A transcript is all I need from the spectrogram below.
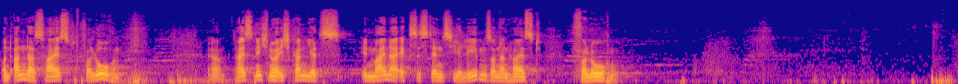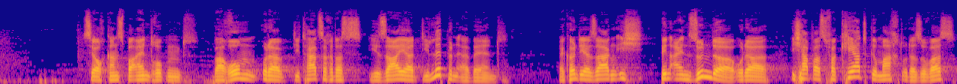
Und anders heißt verloren. Ja, heißt nicht nur, ich kann jetzt in meiner Existenz hier leben, sondern heißt verloren. Ist ja auch ganz beeindruckend, warum oder die Tatsache, dass Jesaja die Lippen erwähnt. Er könnte ja sagen, ich bin ein Sünder oder ich habe was verkehrt gemacht oder sowas.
